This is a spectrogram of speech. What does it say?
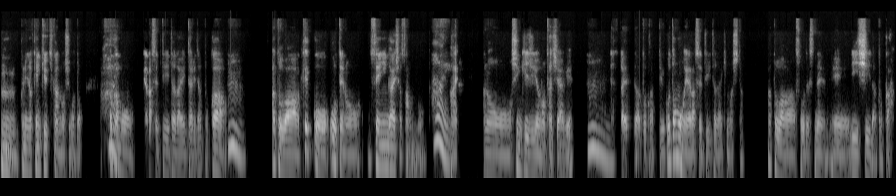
う、うん国の研究機関のお仕事。はい。とかもやらせていただいたりだとか、うん。あとは結構大手の製品会社さんの、はい。はいあの、新規事業の立ち上げうん。だったりだとかっていうこともやらせていただきました。あとは、そうですね、えー EC だとか、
